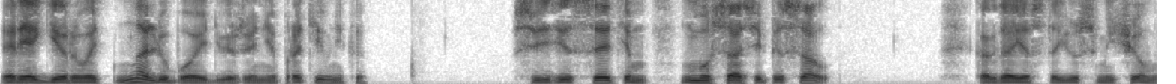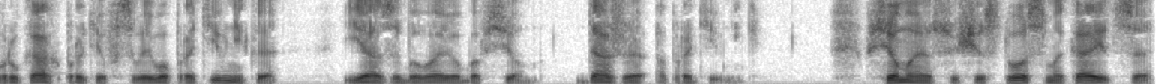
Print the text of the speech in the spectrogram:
реагировать на любое движение противника. В связи с этим Мусаси писал, «Когда я стою с мечом в руках против своего противника, я забываю обо всем, даже о противнике. Все мое существо смыкается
